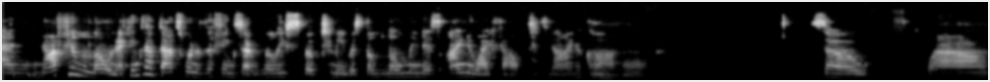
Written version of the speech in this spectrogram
and not feel alone i think that that's one of the things that really spoke to me was the loneliness i knew i felt it's nine o'clock Mhm. so Wow.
